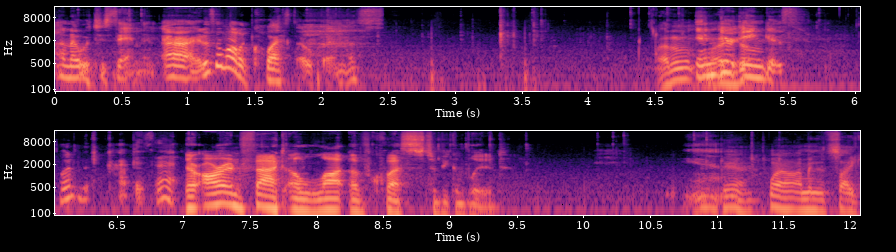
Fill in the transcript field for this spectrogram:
I know what you're saying. All right, there's a lot of quests open. Let's I don't. I Ender don't- Ingus. What the crap is that? There are in fact a lot of quests to be completed. Yeah. Yeah. Well, I mean, it's like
